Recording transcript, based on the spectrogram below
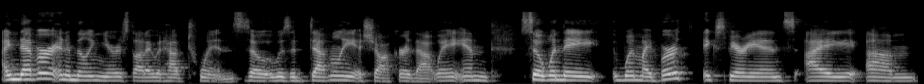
I never in a million years thought I would have twins. So it was a, definitely a shocker that way. And so when they when my birth experience, I um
